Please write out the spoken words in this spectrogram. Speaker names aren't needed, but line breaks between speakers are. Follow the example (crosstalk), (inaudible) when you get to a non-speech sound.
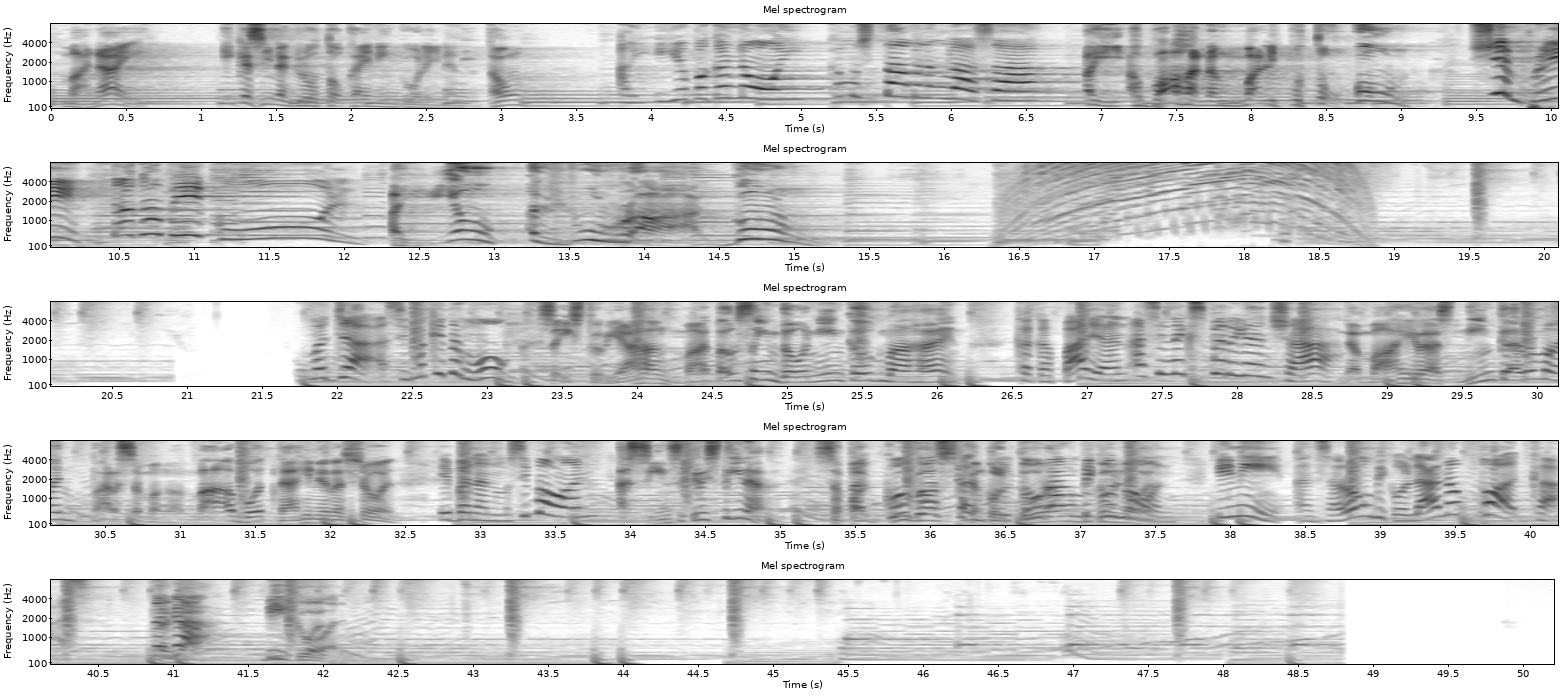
Manay, ikasi nagluto kay ning gulay na tong.
Ay, iya ba ganoy? Kamusta man ang lasa?
Ay abahan ng maliputoon.
Siyempre, taga Bicol.
Ayaw, aluragon.
Madya, asin makitangog.
Sa istoryahang mataw sa indonin kaugmahan
Kakapayan, asin eksperyensya.
na mahiras ning kaaraman para sa mga maabot na henerasyon.
Ibanan mo si Bon.
Asin si Christina sa
Pagkugos kang kulturang Bicolon. Ini ang Sarong Bicolano Podcast. Taga Bicol.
